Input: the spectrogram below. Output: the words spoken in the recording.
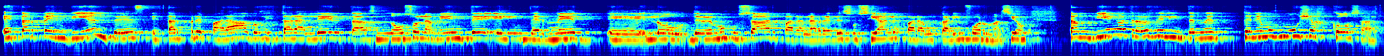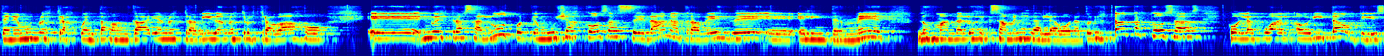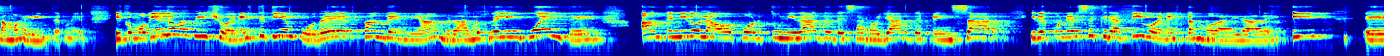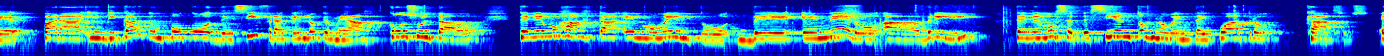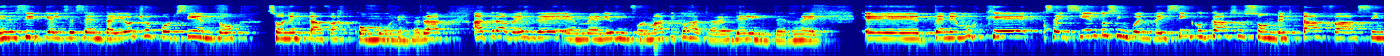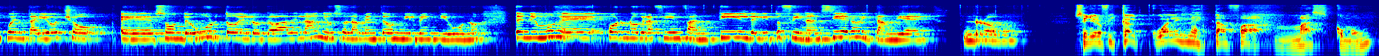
estar pendientes, estar preparados, estar alertas, no solamente el Internet lo debemos usar para las redes sociales, para buscar información, también a través del Internet tenemos muchas cosas, tenemos nuestras cuentas bancarias, nuestra vida, nuestros trabajos, eh, nuestra salud, porque muchas cosas se dan a través de eh, Internet, nos mandan los exámenes de laboratorios, tantas cosas con las cuales ahorita utilizamos el Internet. Y como bien lo has dicho, en este tiempo de pandemia, ¿verdad? Los delincuentes han tenido la oportunidad de desarrollar, de pensar y de ponerse creativo en estas modalidades. Y eh, para indicarte un poco de cifra, que es lo que me has consultado, tenemos hasta el momento de enero a abril, tenemos 794 casos. Es decir, que el 68% son estafas comunes, ¿verdad? A través de eh, medios informáticos, a través del Internet. Eh, tenemos que 655 casos son de estafa, 58 eh, son de hurto en lo que va del año, solamente 2021. Tenemos eh, pornografía infantil, delitos financieros y también robo. Señor fiscal, ¿cuál es la estafa más común?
